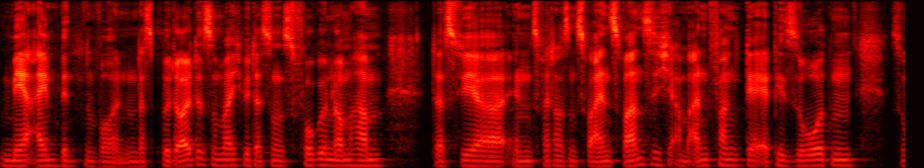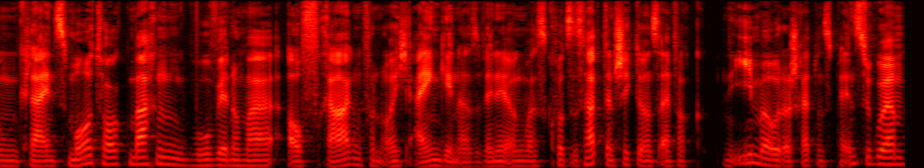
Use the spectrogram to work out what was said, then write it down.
mehr einbinden wollen. Und das bedeutet zum Beispiel, dass wir uns vorgenommen haben, dass wir in 2022 am Anfang der Episoden so einen kleinen Smalltalk machen, wo wir nochmal auf Fragen von euch eingehen. Also wenn ihr irgendwas Kurzes habt, dann schickt ihr uns einfach eine E-Mail oder schreibt uns per Instagram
